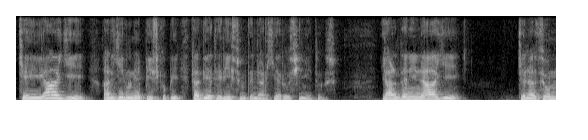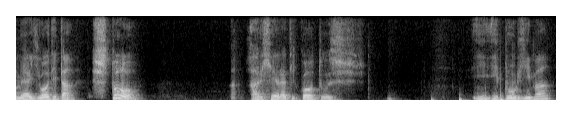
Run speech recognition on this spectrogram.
και οι Άγιοι αν γίνουν επίσκοποι θα διατηρήσουν την αρχιεροσύνη τους. Εάν δεν είναι Άγιοι και να ζουν με αγιότητα στο αρχιερατικό τους υπούργημα,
